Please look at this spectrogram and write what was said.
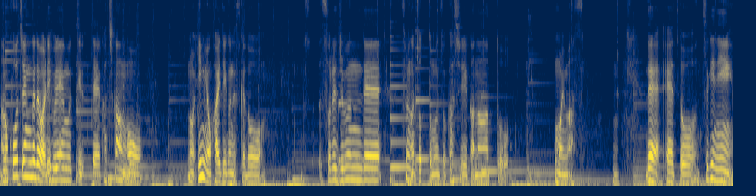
あのコーチングではリフレームって言って価値観をの意味を変えていくんですけどそれ自分でするのはちょっと難しいかなと思います。で、えーと、次に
